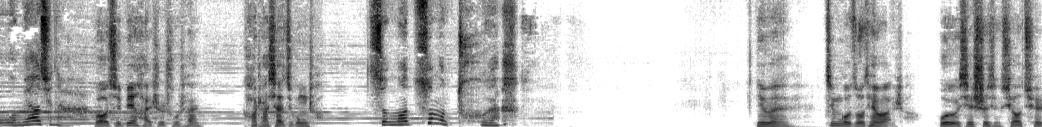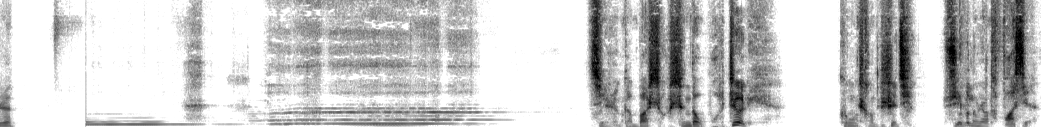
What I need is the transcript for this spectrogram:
我们要去哪儿？我要去滨海市出差，考察夏季工厂。怎么这么突然？因为经过昨天晚上，我有些事情需要确认。既然敢把手伸到我这里，工厂的事情绝不能让他发现。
